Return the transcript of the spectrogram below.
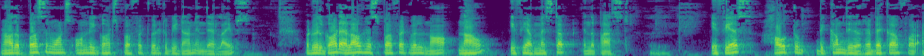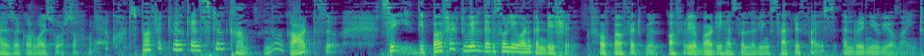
now the person wants only God's perfect will to be done in their lives. But will God allow His perfect will now, now if we have messed up in the past? If yes, how to become the Rebecca for Isaac or vice versa? Yeah, God's perfect will can still come. No, God, so, see, the perfect will, there is only one condition for perfect will. Offer your body as a living sacrifice and renew your mind.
